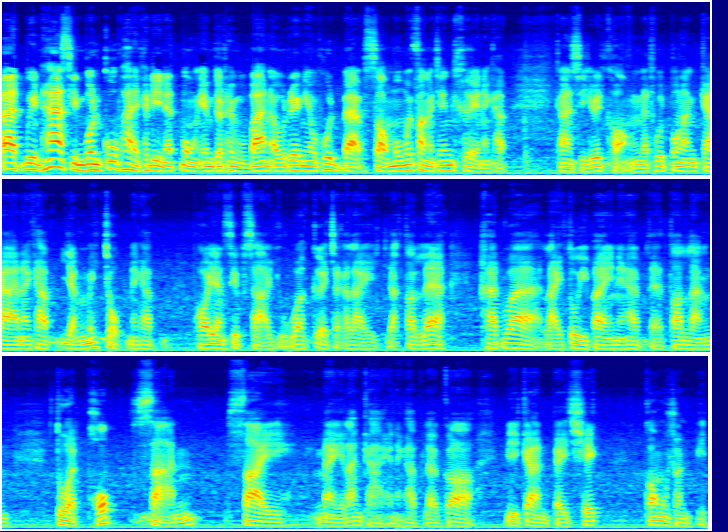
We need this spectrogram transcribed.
แปดหมื่นห้าสินบนกู้ภัยคดีนัดปงเอ็มจนไทยหมู่บ้านเอาเรื่องนี้มาพูดแบบสองมุมให้ฟังกันเช่นเคยนะครับ การเสียชีวิตของนัทวุฒิปงลังกานะครับ ยังไม่จบนะครับ เพราะยังสืบสาวอยู่ว่าเกิดจากอะไรจากตอนแรกคาดว่าไหลตุยไปนะครับ แต่ตอนหลังตรวจพบสารไซในร่างกายนะครับ แล้วก็มีการไปเช็คกล้องวงจรปิด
